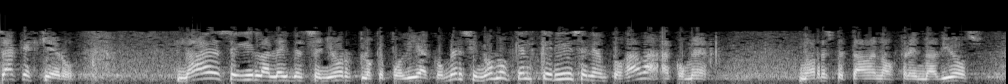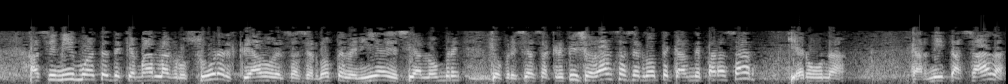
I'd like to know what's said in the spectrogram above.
saques quiero. Nada de seguir la ley del Señor, lo que podía comer, sino lo que él quería y se le antojaba a comer. No respetaban la ofrenda a Dios. Asimismo, antes de quemar la grosura, el criado del sacerdote venía y decía al hombre que ofrecía sacrificio, da al sacerdote carne para asar. Quiero una carnita asada.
